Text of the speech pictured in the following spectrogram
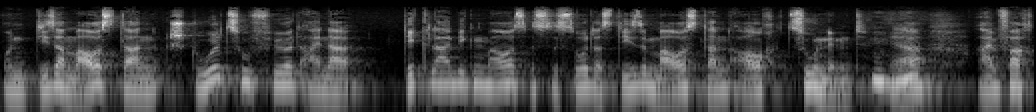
und dieser Maus dann Stuhl zuführt, einer dickleibigen Maus ist es so, dass diese Maus dann auch zunimmt. Mhm. Ja? Einfach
